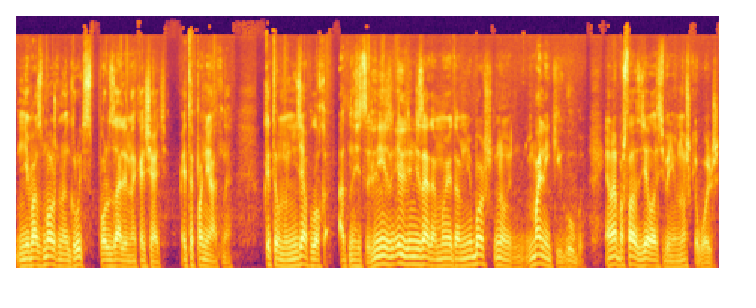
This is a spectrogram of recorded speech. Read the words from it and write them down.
невозможно грудь в спортзале накачать. Это понятно. К этому нельзя плохо относиться. Или, или не знаю, там у нее там не больше, ну, маленькие губы. И она пошла, сделала себе немножко больше.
